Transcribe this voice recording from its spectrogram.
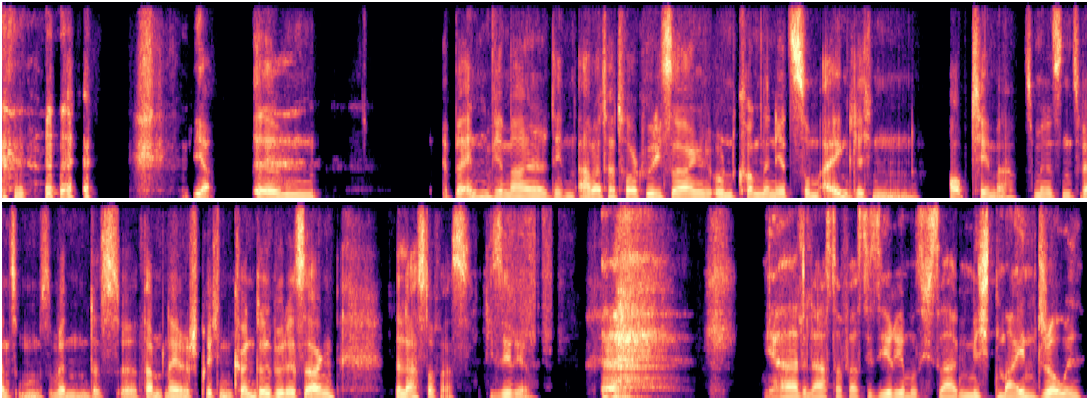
ja. Ähm, beenden wir mal den Avatar-Talk, würde ich sagen, und kommen dann jetzt zum eigentlichen Hauptthema. Zumindest wenn es um wenn das äh, Thumbnail sprechen könnte, würde ich sagen, The Last of Us, die Serie. Ja, The Last of Us, die Serie, muss ich sagen, nicht mein Joel.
